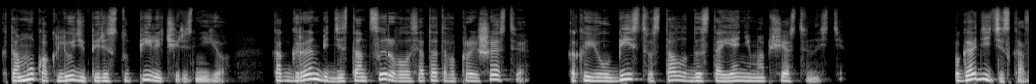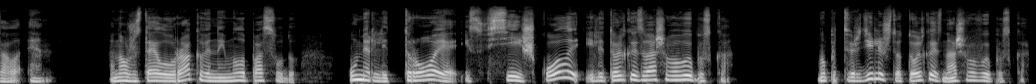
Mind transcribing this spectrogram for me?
к тому, как люди переступили через нее, как Гренби дистанцировалась от этого происшествия, как ее убийство стало достоянием общественности. «Погодите», — сказала Энн. Она уже стояла у раковины и мыла посуду. «Умерли трое из всей школы или только из вашего выпуска?» Мы подтвердили, что только из нашего выпуска.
